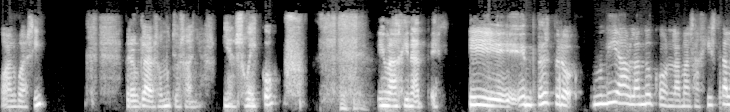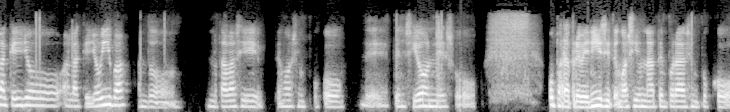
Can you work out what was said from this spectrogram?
algo así. Pero claro, son muchos años. Y en sueco, imagínate. Y entonces, pero un día hablando con la masajista a la que yo, a la que yo iba, cuando notaba si tengo así un poco de tensiones o, o para prevenir si tengo así una temporada así un poco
